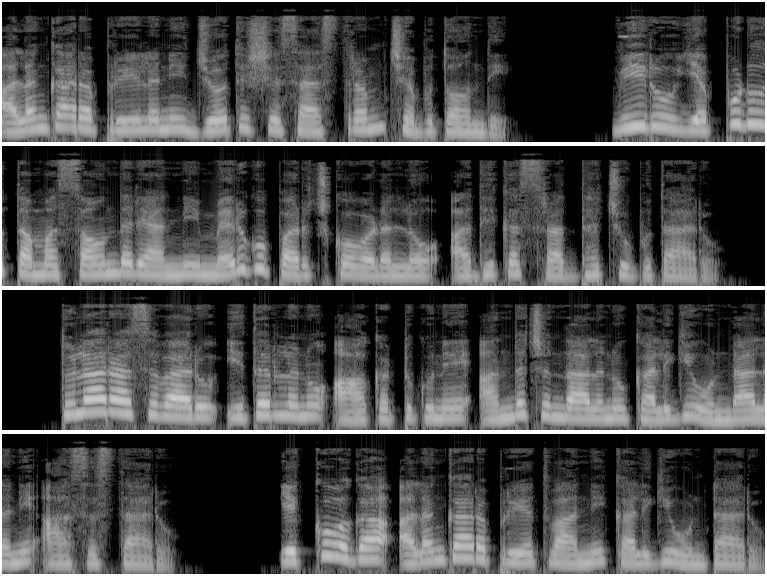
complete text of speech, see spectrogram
అలంకార ప్రియులని జ్యోతిష్యశాస్త్రం చెబుతోంది. వీరు ఎప్పుడూ తమ సౌందర్యాన్ని మెరుగుపరుచుకోవడంలో అధిక శ్రద్ధ చూపుతారు. తులారాశివారు ఇతరులను ఆకట్టుకునే అందచందాలను కలిగి ఉండాలని ఆశిస్తారు. ఎక్కువగా అలంకార ప్రియత్వాన్ని కలిగి ఉంటారు.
